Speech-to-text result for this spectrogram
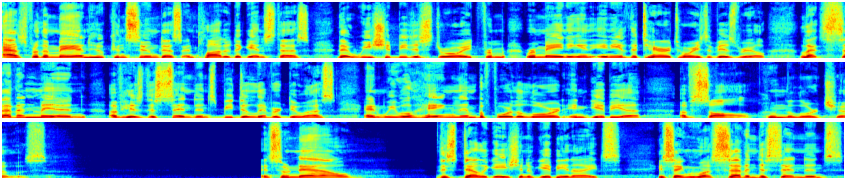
as for the man who consumed us and plotted against us, that we should be destroyed from remaining in any of the territories of Israel, let seven men of his descendants be delivered to us, and we will hang them before the Lord in Gibeah of Saul, whom the Lord chose. And so now, this delegation of Gibeonites is saying, We want seven descendants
